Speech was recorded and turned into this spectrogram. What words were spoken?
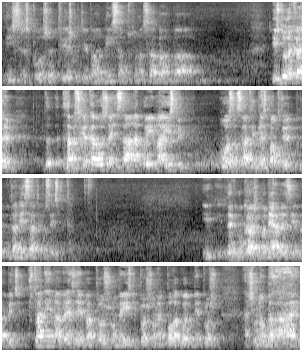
nisi raspoložen, teško ti je, ba nisam ustao na sabah, ba... Isto da kažem, zamisli kakav osjećaj insana koji ima ispit u 8 sati, prespava ustaje da nije sati posle ispita. I nek mu kaže, ba nema veze, ba bit će. Šta nema veze, ba prošlo me isti, prošlo me pola godine, prošlo... Znači ono baraju.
